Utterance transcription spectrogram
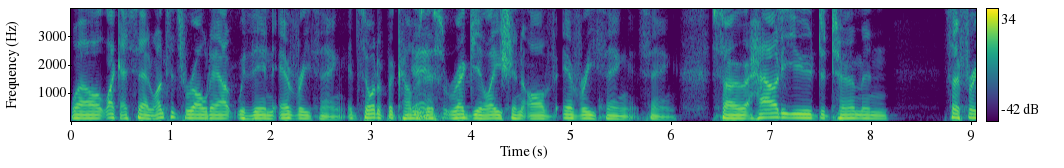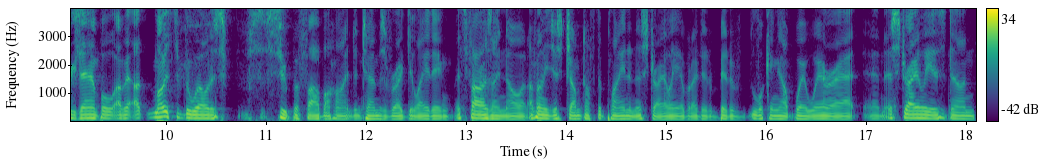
well, like I said, once it's rolled out within everything, it sort of becomes yeah. this regulation of everything thing. So, how do you determine so, for example, I mean, uh, most of the world is super far behind in terms of regulating, as far as I know it. I've only just jumped off the plane in Australia, but I did a bit of looking up where we're at, and Australia has done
